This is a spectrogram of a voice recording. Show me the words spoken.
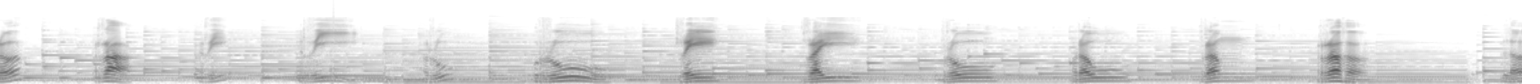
र रा रि री रु रू रे रै रो रौ रम रह ल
